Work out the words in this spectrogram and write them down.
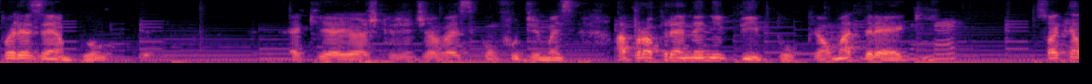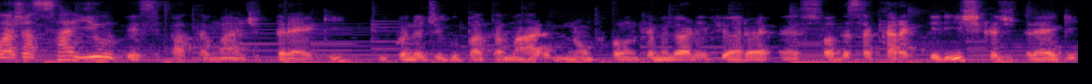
por exemplo, é que aí eu acho que a gente já vai se confundir, mas a própria Nanny People, que é uma drag, uhum. Só que ela já saiu desse patamar de drag, e quando eu digo patamar, não estou falando que é melhor nem pior, é, é só dessa característica de drag,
